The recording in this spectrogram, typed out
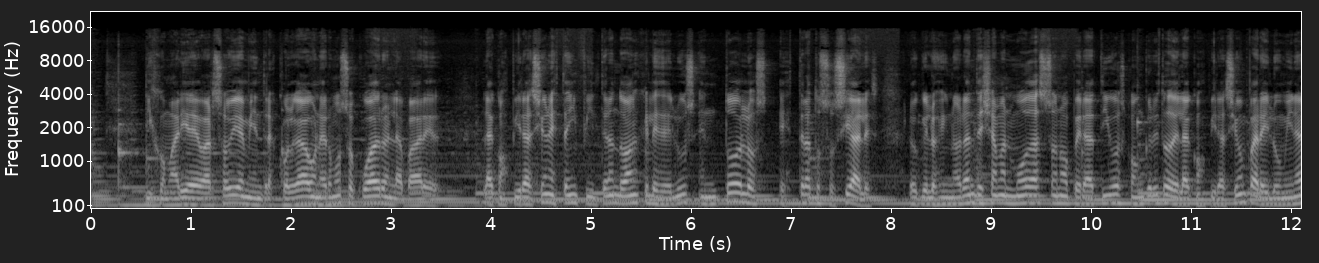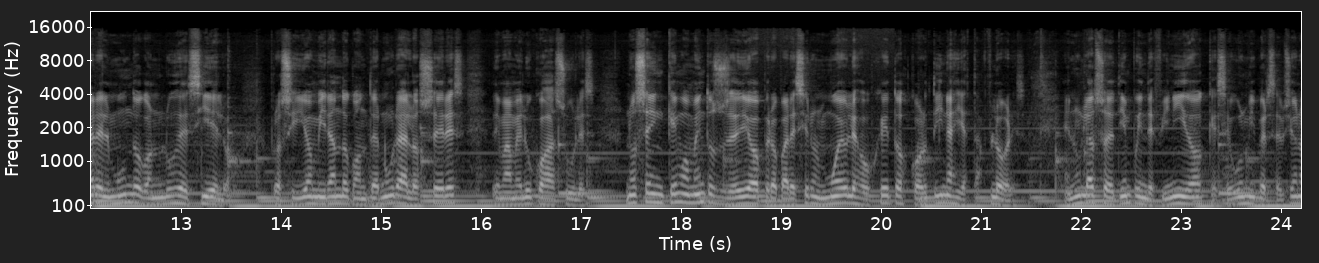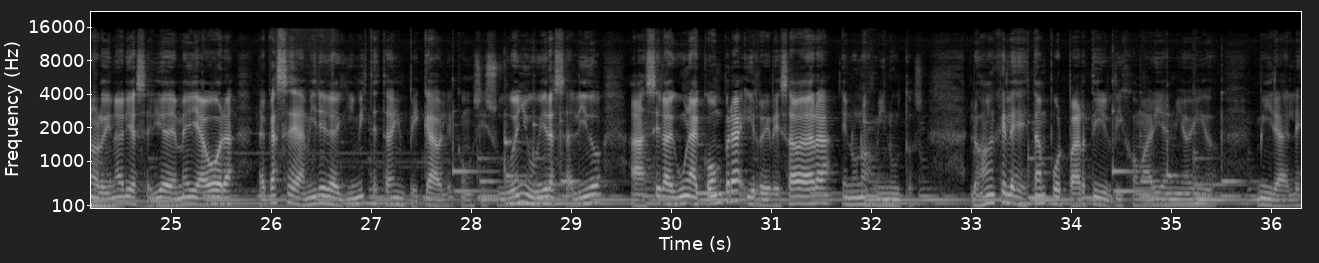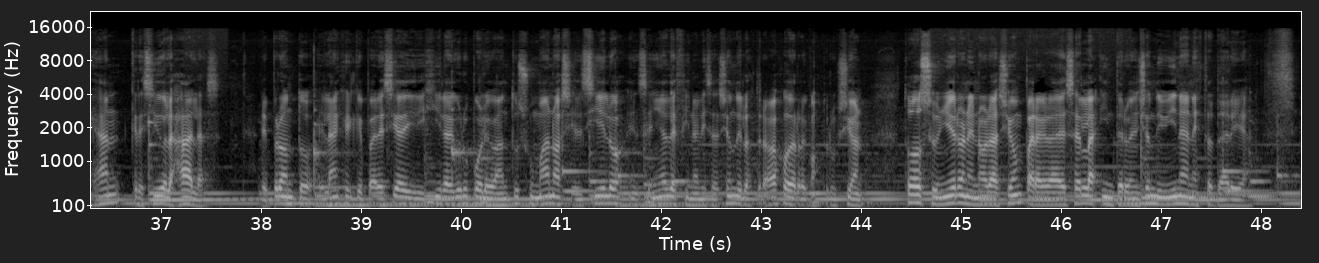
dijo María de Varsovia mientras colgaba un hermoso cuadro en la pared. La conspiración está infiltrando ángeles de luz en todos los estratos sociales. Lo que los ignorantes llaman modas son operativos concretos de la conspiración para iluminar el mundo con luz de cielo prosiguió mirando con ternura a los seres de mamelucos azules. No sé en qué momento sucedió, pero aparecieron muebles, objetos, cortinas y hasta flores. En un lapso de tiempo indefinido, que según mi percepción ordinaria sería de media hora, la casa de Amir el alquimista estaba impecable, como si su dueño hubiera salido a hacer alguna compra y regresara en unos minutos. Los ángeles están por partir, dijo María en mi oído. Mira, les han crecido las alas. De pronto, el ángel que parecía dirigir al grupo levantó su mano hacia el cielo en señal de finalización de los trabajos de reconstrucción. Todos se unieron en oración para agradecer la intervención divina en esta tarea.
